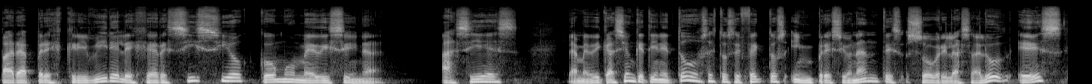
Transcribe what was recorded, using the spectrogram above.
para prescribir el ejercicio como medicina. Así es, la medicación que tiene todos estos efectos impresionantes sobre la salud es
